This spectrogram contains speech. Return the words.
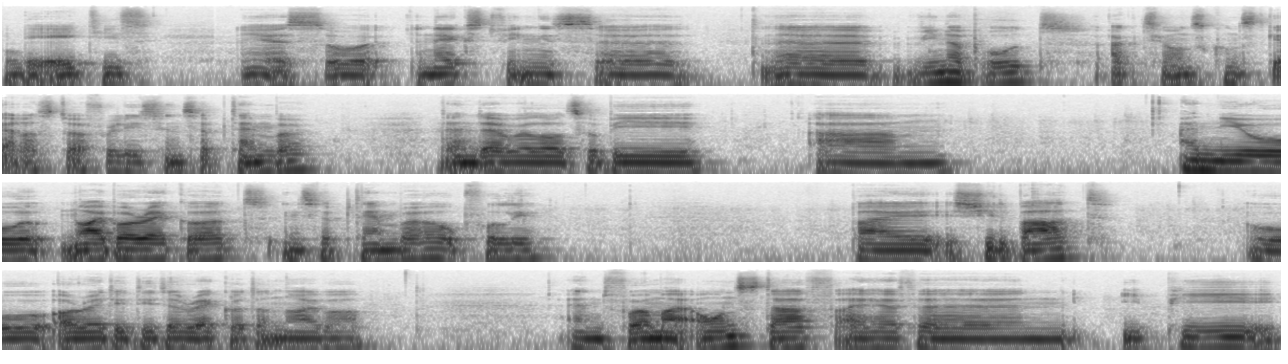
in the 80s. Yes, so the next thing is uh, the Wiener Brut Aktionskunst Gerasdorf release in September. Then there will also be um, a new Neubau record in September, hopefully, by Gilles Barth, who already did a record on Neubau. And for my own stuff, I have an EP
